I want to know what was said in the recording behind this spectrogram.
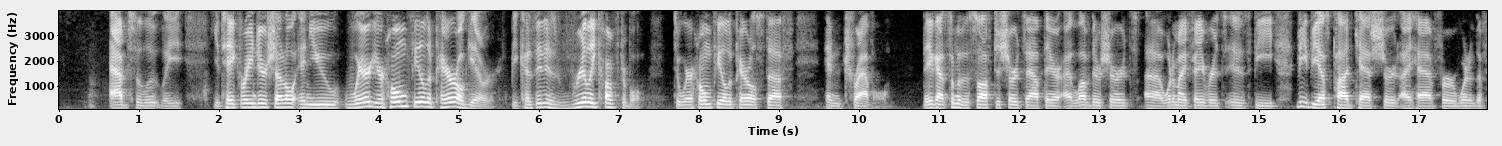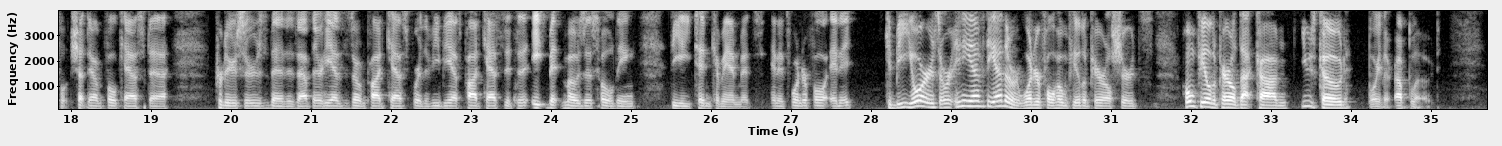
Absolutely. You take Reindeer Shuttle and you wear your home field apparel gear because it is really comfortable to wear home field apparel stuff and travel. They've got some of the softest shirts out there. I love their shirts. Uh, one of my favorites is the VBS podcast shirt I have for one of the full, Shutdown Fullcast uh, producers that is out there. He has his own podcast for the VBS podcast. It's an 8 bit Moses holding the Ten Commandments, and it's wonderful. And it could be yours or any of the other wonderful home field apparel shirts. Homefieldapparel.com. Use code Boiler Upload.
